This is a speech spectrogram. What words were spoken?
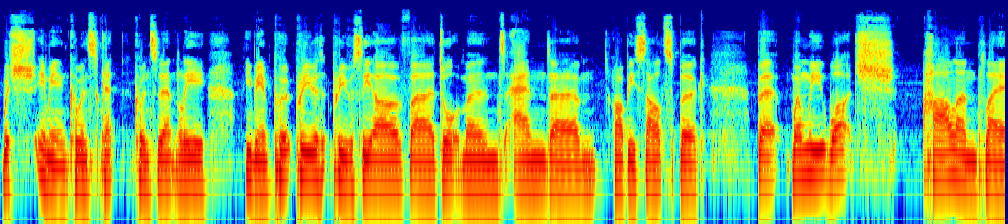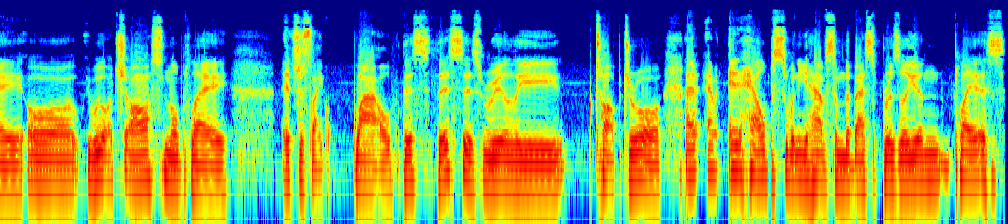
Which I mean, coincidentally, you mean previously of uh, Dortmund and um, RB Salzburg, but when we watch Haaland play or we watch Arsenal play, it's just like, wow, this this is really top draw. And it helps when you have some of the best Brazilian players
